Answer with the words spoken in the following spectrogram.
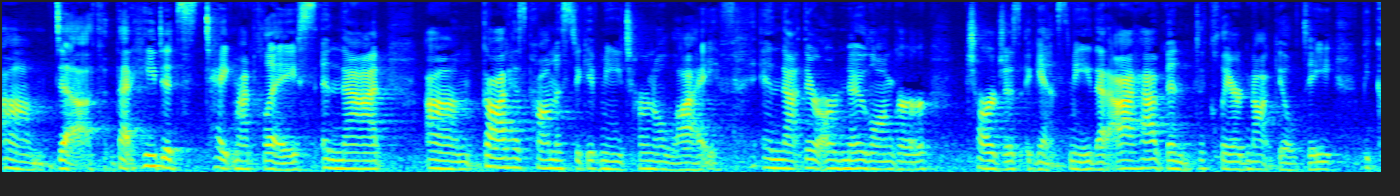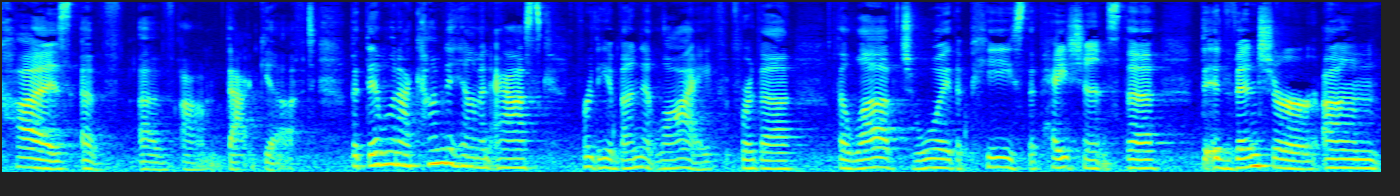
um, death, that He did take my place, and that um, God has promised to give me eternal life, and that there are no longer charges against me, that I have been declared not guilty because of of um, that gift. But then when I come to Him and ask for the abundant life, for the the love, joy, the peace, the patience, the the adventure, um,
